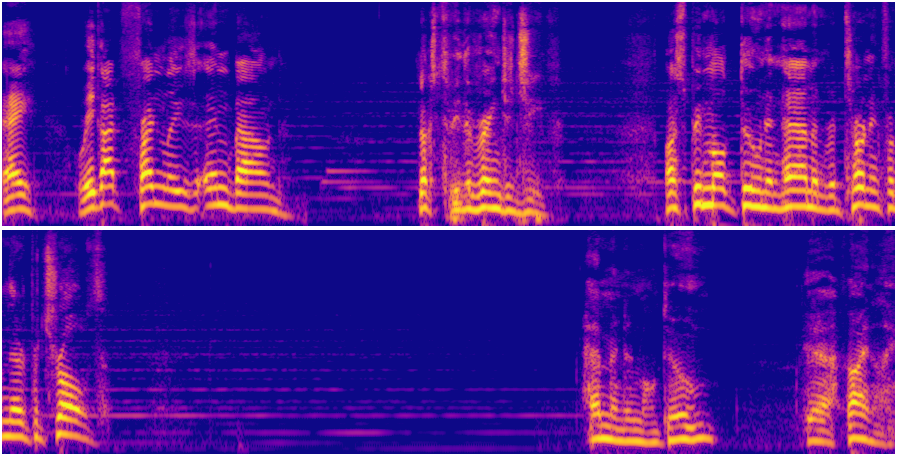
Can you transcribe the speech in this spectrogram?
Hey, we got friendlies inbound. Looks to be the Ranger Jeep. Must be Muldoon and Hammond returning from their patrols. Hammond and Muldoon? Yeah, finally.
